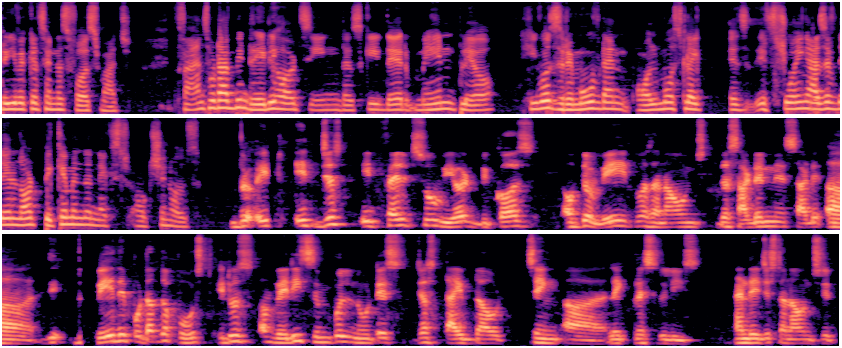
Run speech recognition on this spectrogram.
थ्री विकेट्स इन हिज फर्स्ट मैच fans would have been really hurt seeing this ki their main player he was removed and almost like it's it's showing as if they'll not pick him in the next auction also Bro, it it just it felt so weird because of the way it was announced, the suddenness, sudden, uh, the, the way they put up the post. It was a very simple notice, just typed out saying uh, like press release, and they just announced it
